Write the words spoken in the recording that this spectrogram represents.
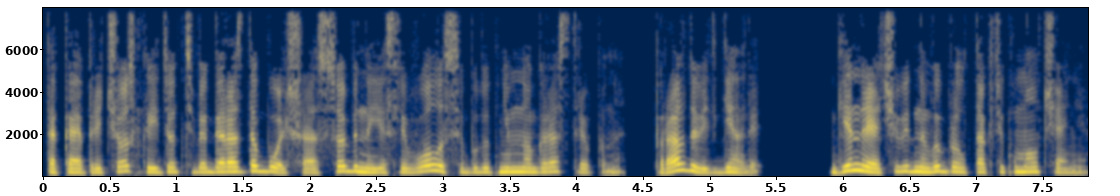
Такая прическа идет тебе гораздо больше, особенно если волосы будут немного растрепаны. Правда ведь, Генри? Генри очевидно выбрал тактику молчания.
